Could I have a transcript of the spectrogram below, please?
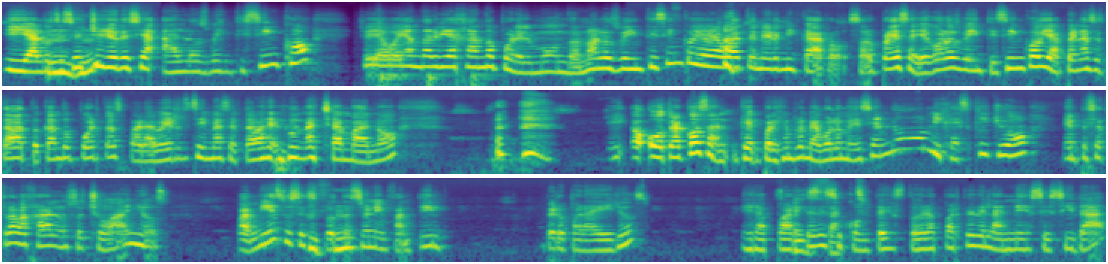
Y a los 18 yo decía, a los 25 yo ya voy a andar viajando por el mundo, ¿no? A los 25 yo ya voy a tener mi carro. Sorpresa, llegó a los 25 y apenas estaba tocando puertas para ver si me aceptaban en una chamba, ¿no? Y otra cosa, que por ejemplo mi abuelo me decía, no, mija, es que yo empecé a trabajar a los 8 años. Para mí eso es explotación infantil. Pero para ellos era parte de su contexto, era parte de la necesidad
